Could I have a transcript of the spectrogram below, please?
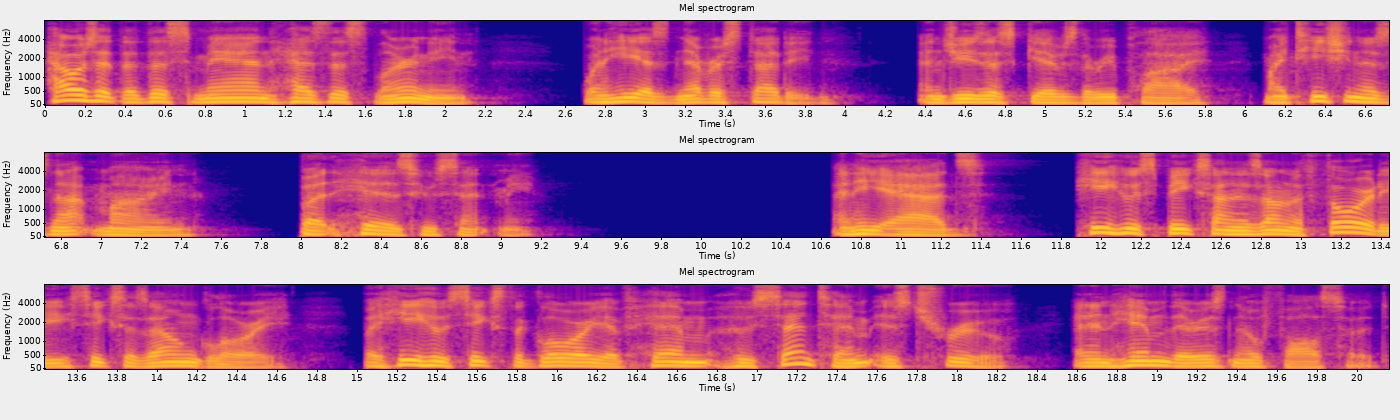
How is it that this man has this learning when he has never studied? And Jesus gives the reply, My teaching is not mine, but his who sent me. And he adds, He who speaks on his own authority seeks his own glory. But he who seeks the glory of him who sent him is true, and in him there is no falsehood.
